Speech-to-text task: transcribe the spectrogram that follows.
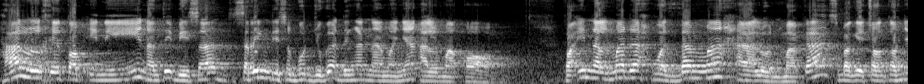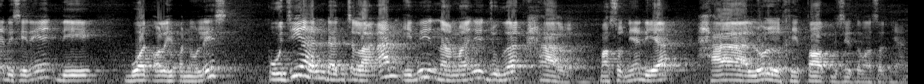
halul khitab ini nanti bisa sering disebut juga dengan namanya al maqam fa innal madah wa dhamma halun maka sebagai contohnya di sini dibuat oleh penulis pujian dan celaan ini namanya juga hal maksudnya dia halul khitab di situ maksudnya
